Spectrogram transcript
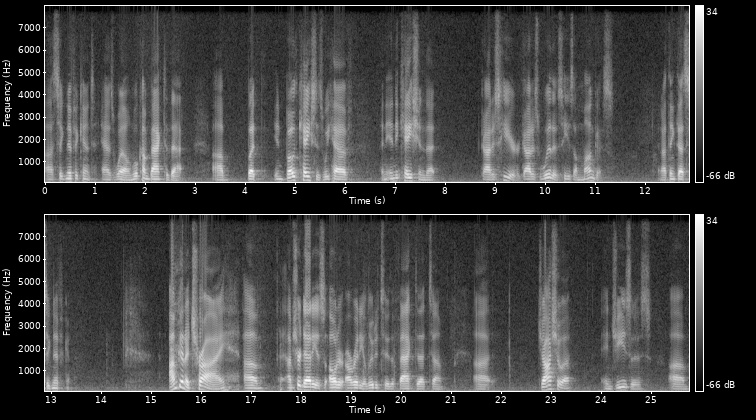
uh, significant as well. And we'll come back to that. Uh, but in both cases, we have an indication that God is here, God is with us, He is among us. And I think that's significant. I'm going to try, um, I'm sure Daddy has already alluded to the fact that um, uh, Joshua and Jesus um,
